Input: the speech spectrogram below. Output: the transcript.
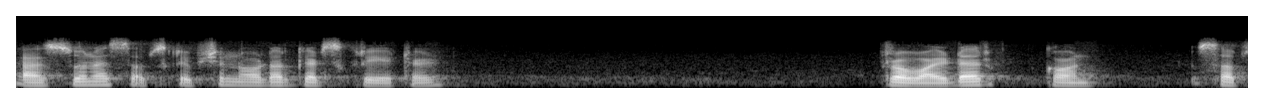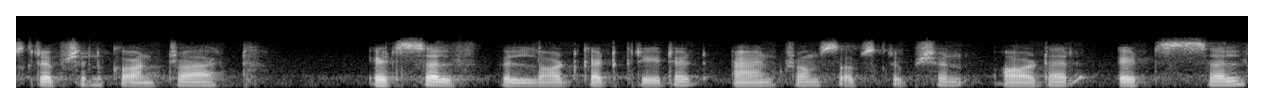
as soon as subscription order gets created provider con subscription contract itself will not get created and from subscription order itself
